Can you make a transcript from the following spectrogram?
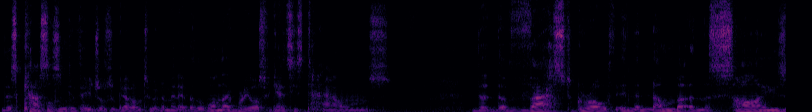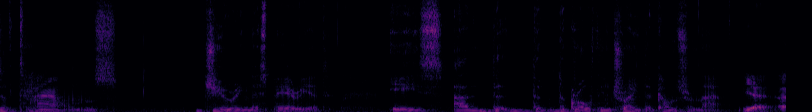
there's castles and cathedrals we'll get onto in a minute, but the one that everybody always forgets is towns. The the vast growth in the number and the size of towns during this period is and the the, the growth in trade that comes from that. Yeah, uh,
